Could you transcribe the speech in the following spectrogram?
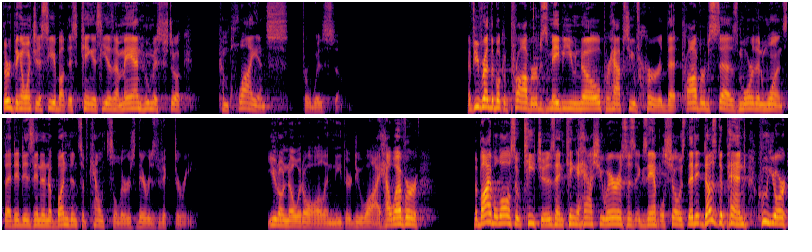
Third thing I want you to see about this king is he is a man who mistook compliance for wisdom. If you've read the book of Proverbs, maybe you know, perhaps you've heard, that Proverbs says more than once that it is in an abundance of counselors there is victory. You don't know it all, and neither do I. However, the Bible also teaches, and King Ahasuerus' example shows, that it does depend who your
